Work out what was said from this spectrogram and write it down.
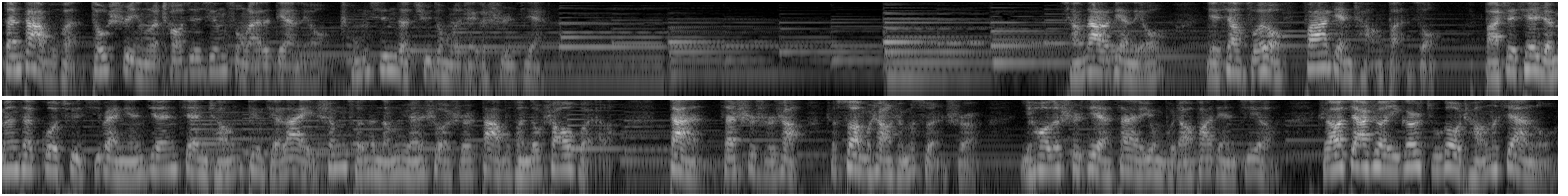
但大部分都适应了超新星送来的电流，重新的驱动了这个世界。强大的电流也向所有发电厂反送，把这些人们在过去几百年间建成并且赖以生存的能源设施大部分都烧毁了。但在事实上，这算不上什么损失。以后的世界再也用不着发电机了，只要架设一根足够长的线路，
